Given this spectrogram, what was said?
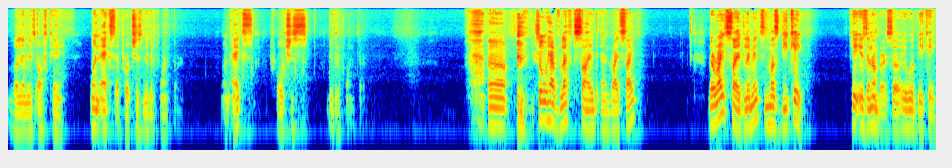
the limit of k, when x approaches negative 1 third. When x approaches negative 1 third. Uh, so we have left side and right side. The right side limit must be k. k is the number, so it will be k.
